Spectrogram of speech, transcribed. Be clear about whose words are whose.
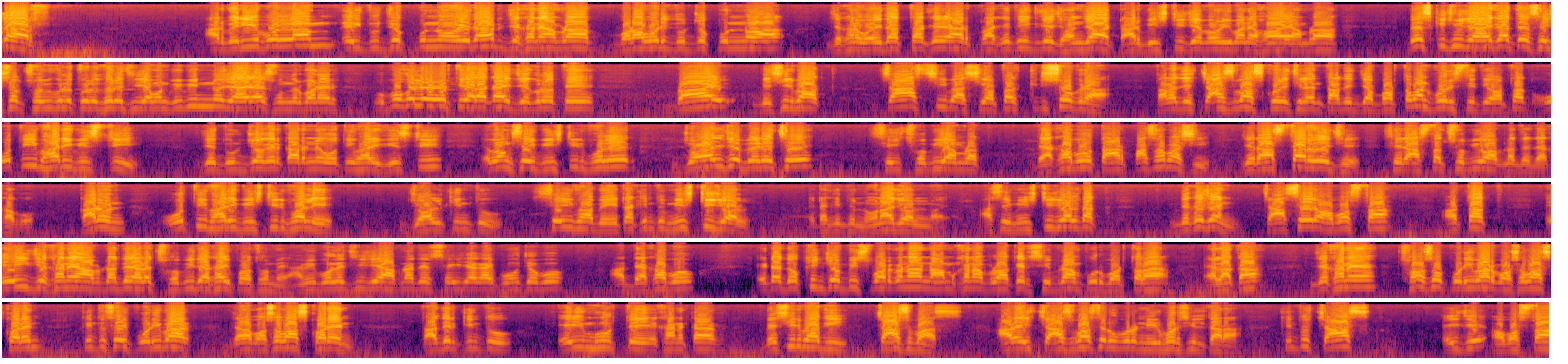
Speaker 1: নমস্কার। আর বেরিয়ে পড়লাম এই দুর্যোগপূর্ণ ওয়েদার যেখানে আমরা বরাবরই দুর্যোগপূর্ণ, যেখানে ওয়েদার থাকে আর প্রাকৃতিক যে ঝঞ্ঝাট আর বৃষ্টি যে পরিমাণে হয়, আমরা বেশ কিছু জায়গাতে সেই সব ছবিগুলো তুলে ধরেছি। যেমন বিভিন্ন জায়গায় সুন্দরবনের উপকূলীয়বর্তী এলাকায় যেগুলোতে প্রায় বেশিরভাগ চাষিবাসী, অর্থাৎ কৃষকরা, তারা যে চাষবাস করেছিলেন, তাদের যা বর্তমান পরিস্থিতি, অর্থাৎ অতি ভারী বৃষ্টি, যে দুর্যোগের কারণে অতি ভারী বৃষ্টি এবং সেই বৃষ্টির ফলে জল যে বেড়েছে সেই ছবি আমরা দেখাবো। তার পাশাপাশি যে রাস্তা রয়েছে, সেই রাস্তার ছবিও আপনাদের দেখাবো। কারণ অতি ভারী বৃষ্টির ফলে জল কিন্তু সেইভাবে, এটা কিন্তু মিষ্টি জল, এটা কিন্তু নোনা জল নয়। আর সেই মিষ্টি জলটা দেখেছেন? চাষের অবস্থা। অর্থাৎ এই যেখানে আপনাদের একটা ছবি দেখাই প্রথমে। আমি বলেছি যে আপনাদের সেই জায়গায় পৌঁছবো আর দেখাবো। এটা দক্ষিণ চব্বিশ পরগনা নামখানা ব্লকের শিবরামপুর বটতলা এলাকা, যেখানে ছশো পরিবার বসবাস করেন। কিন্তু সেই পরিবার যারা বসবাস করেন, তাদের কিন্তু এই মুহূর্তে এখানকার বেশিরভাগই চাষবাস। আর এই চাষবাসের উপর নির্ভরশীল তারা। কিন্তু চাষ, এই যে অবস্থা,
